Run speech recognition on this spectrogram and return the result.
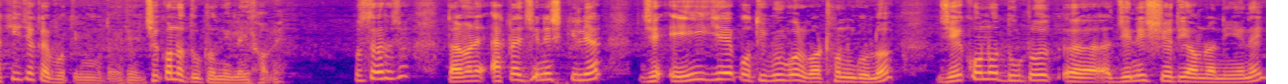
একই জায়গায় প্রতিবিম্ব তৈরি হয় যে কোনো দুটো নিলেই হবে। বুঝতে পেরেছ? তার মানে একটা জিনিস ক্লিয়ার যে এই যে প্রতিবিম্বর গঠনগুলো, যে কোনো দুটো জিনিস যদি আমরা নিয়ে নেই,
